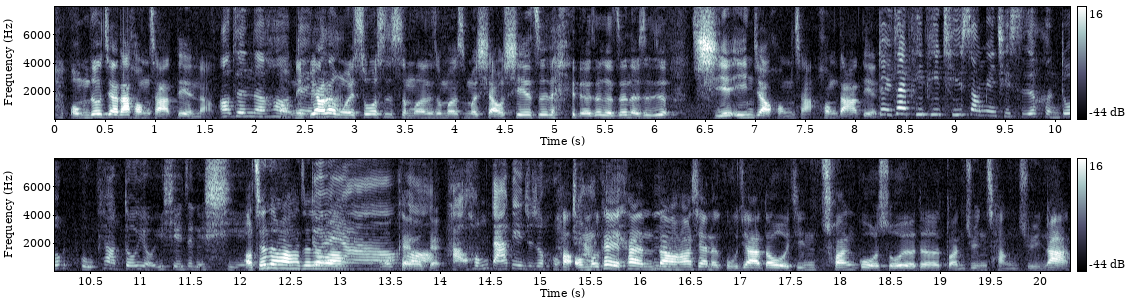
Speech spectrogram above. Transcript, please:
我们都叫它红茶店啦。哦，真的哈，你不要认为说是什么什么什么小歇之类的，这个真的是就谐音叫红茶宏达店。对，在 PPT 上面其实很多股票都有一些这个谐哦，真的吗？真的吗？OK OK，好，宏达店就是红。好，我们可以看到它现在的股价都已经穿过所有的短均、长均，那。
